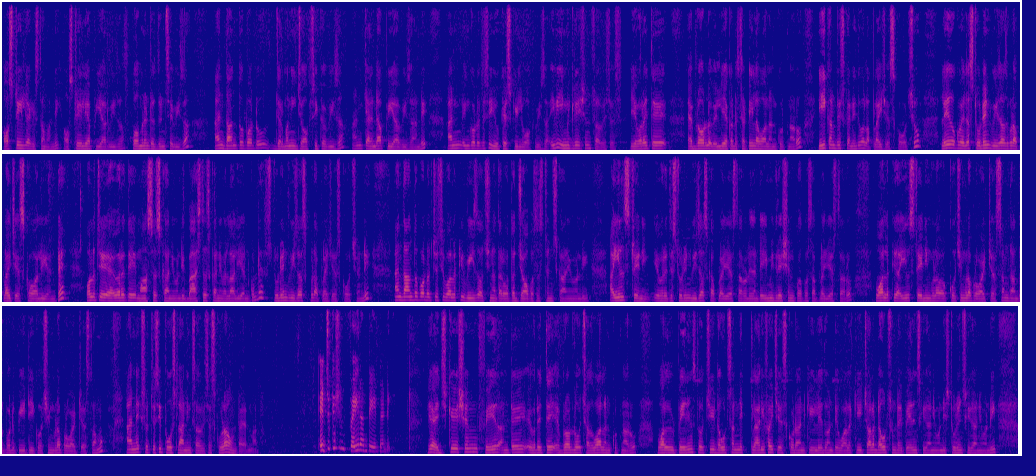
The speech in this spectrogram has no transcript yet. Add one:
ఆస్ట్రేలియాకి ఇస్తామండి. Australia PR visa permanent residency visa and దాంతోపాటు Germany job seeker visa and Canada PR visa అండి. అండ్ ఇంకోటి వచ్చేసి యూకే స్కిల్ వర్క్ వీసా ఇవి ఇమిగ్రేషన్ సర్వీసెస్ ఎవరైతే అబ్రాడ్లో వెళ్ళి అక్కడ సెటిల్ అవ్వాలనుకుంటున్నారో ఈ కంట్రీస్కి అనేది వాళ్ళు అప్లై చేసుకోవచ్చు. లేదు ఒకవేళ స్టూడెంట్ వీసాస్ కూడా అప్లై చేసుకోవాలి అంటే వాళ్ళు ఎవరైతే మాస్టర్స్ కానివ్వండి బ్యాచిలర్స్ కానీ వెళ్ళాలి అనుకుంటే స్టూడెంట్ వీసాస్ కూడా అప్లై చేసుకోవచ్చు అండి అండ్ దాంతోపాటు వచ్చేసి వాళ్ళకి వీసా వచ్చిన తర్వాత జాబ్ అసిస్టెంట్స్ కానివ్వండి ఐఎల్స్ ట్రైనింగ్ ఎవరైతే స్టూడెంట్ వీసాస్కి అప్లై చేస్తారో లేదంటే ఇమిగ్రేషన్ పర్పస్ అప్లై చేస్తారో వాళ్ళకి ఐఎల్స్ ట్రైనింగ్ కూడా కోచింగ్ కూడా ప్రొవైడ్ చేస్తాం. దాంతోపాటు పీటీ కోచింగ్ కూడా ప్రొవైడ్ చేస్తాము. అండ్ నెక్స్ట్ వచ్చేసి పోస్ట్ ల్యాండింగ్ సర్వీసెస్ కూడా ఉంటాయన్నమాట. ఎడ్యుకేషన్ ఫెయిర్ అంటే ఏంటండి? యా ఎడ్యుకేషన్ ఫేర్ అంటే ఎవరైతే అబ్రాడ్లో చదవాలనుకుంటున్నారో వాళ్ళ పేరెంట్స్తో వచ్చి డౌట్స్ అన్ని క్లారిఫై చేసుకోవడానికి లేదు అంటే వాళ్ళకి చాలా డౌట్స్ ఉంటాయి పేరెంట్స్కి కానివ్వండి స్టూడెంట్స్కి కానివ్వండి.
